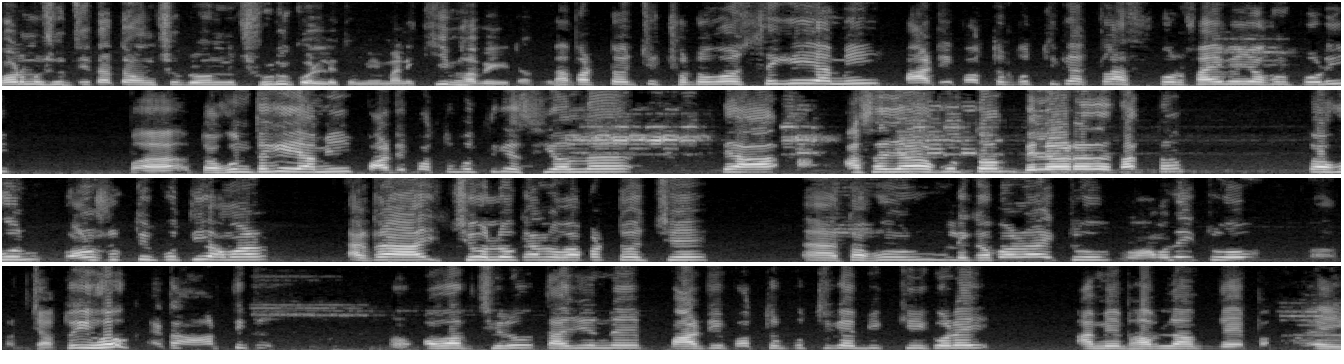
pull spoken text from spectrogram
কর্মসূচি তাতে অংশগ্রহণ শুরু করলে তুমি? মানে কীভাবে এটা ব্যাপারটা হচ্ছে ছোট বয়স থেকেই আমি পার্টি পত্র পত্রিকা ক্লাস ফোর ফাইভে যখন পড়ি তখন থেকেই আমি পার্টি পত্রপত্রিকা শিয়ালদাতে আ- আসা যাওয়া করতাম, বেলাঘাটাতে থাকতাম। তখন গণশক্তির প্রতি আমার একটা ইচ্ছে হলো, কেন ব্যাপারটা হচ্ছে তখন লেখাপড়া একটু, আমাদের একটু, যতই হোক, একটা আর্থিক অভাব ছিল, তাই জন্য পার্টি পত্রপত্রিকা বিক্রি করে আমি ভাবলাম যে, এই,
